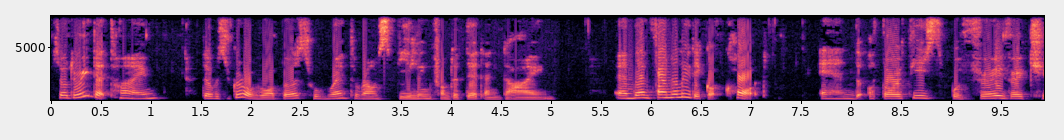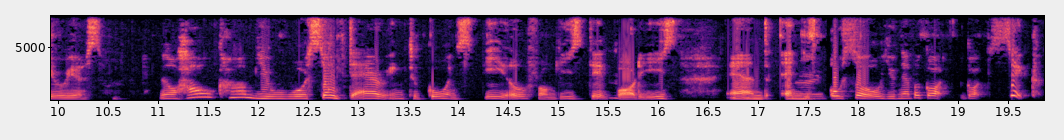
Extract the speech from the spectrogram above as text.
So during that time, there was a group of robbers who went around stealing from the dead and dying. And then finally they got caught. And the authorities were very, very curious. You know, how come you were so daring to go and steal from these dead mm-hmm. bodies? And and Right. also you never got, got sick.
